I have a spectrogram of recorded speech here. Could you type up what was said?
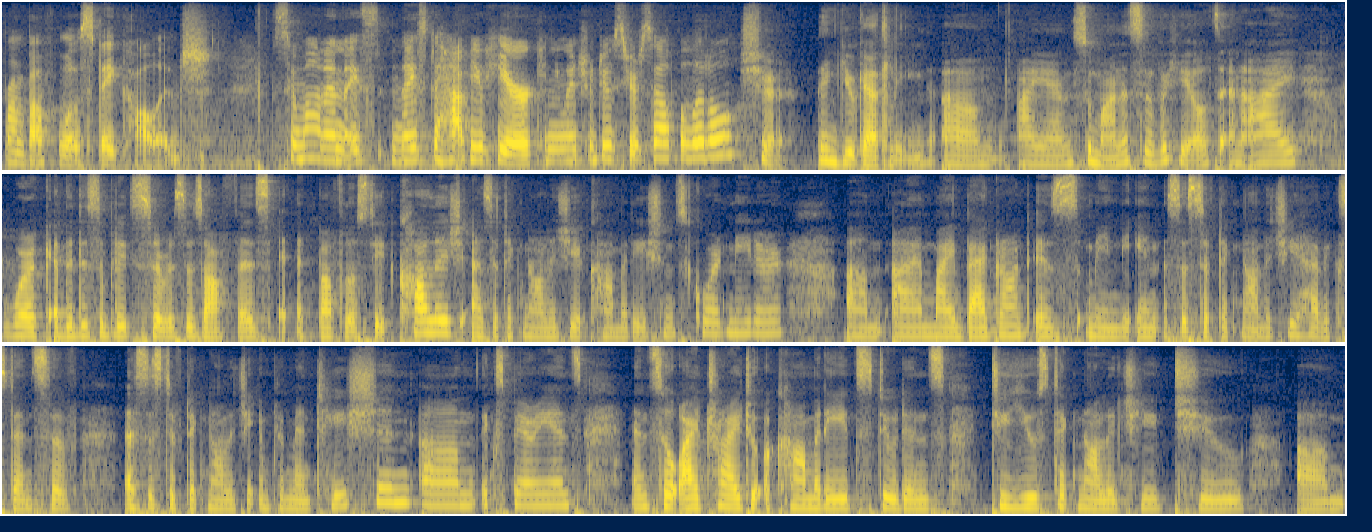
from Buffalo State College. Sumana, nice, nice to have you here. Can you introduce yourself a little? Sure. Thank you, Kathleen. Um, I am Sumana Silverheels, and I work at the Disability Services Office at Buffalo State College as a Technology Accommodations Coordinator. Um, I, my background is mainly in assistive technology. I have extensive assistive technology implementation um, experience, and so I try to accommodate students to use technology to um,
